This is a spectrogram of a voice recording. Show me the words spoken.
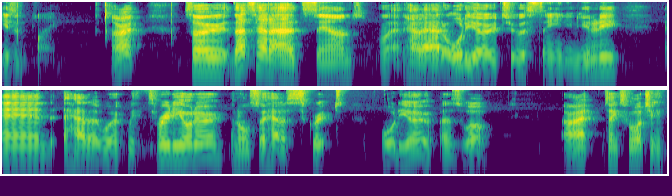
isn't playing. All right, so that's how to add sound, how to add audio to a scene in Unity, and how to work with 3D audio, and also how to script audio as well. All right, thanks for watching.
